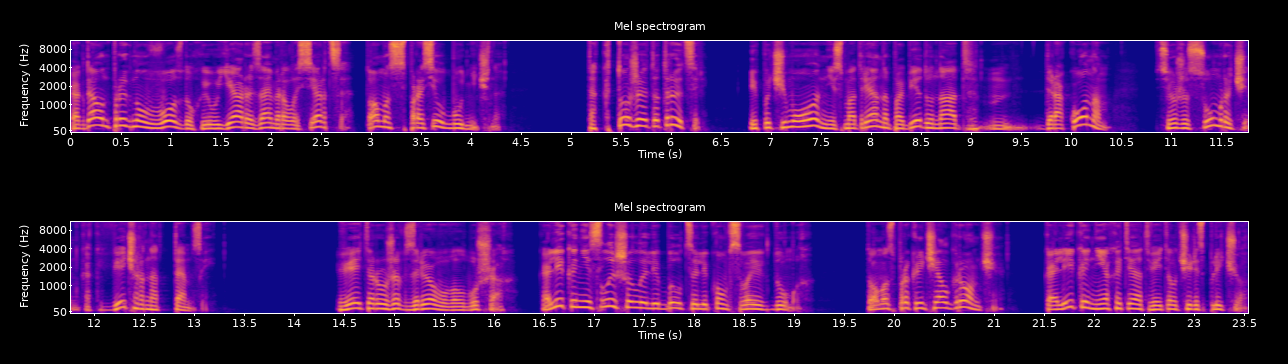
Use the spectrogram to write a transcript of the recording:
Когда он прыгнул в воздух и у Яры замерло сердце, Томас спросил буднично. «Так кто же этот рыцарь? И почему он, несмотря на победу над м, драконом, все же сумрачен, как вечер над Темзой? Ветер уже взрёвывал в ушах. Калика не слышал или был целиком в своих думах. Томас прокричал громче. Калика нехотя ответил через плечо.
